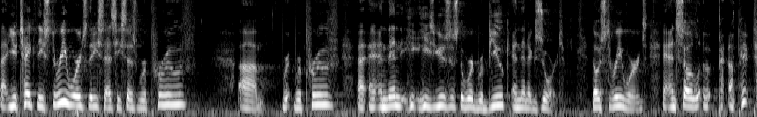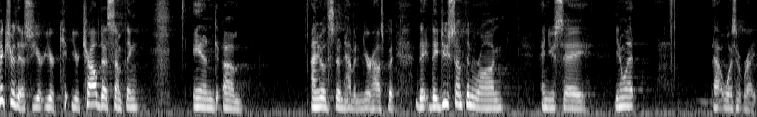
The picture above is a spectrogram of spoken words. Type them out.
uh, you take these three words that he says. He says reprove, um, re- reprove, uh, and then he, he uses the word rebuke and then exhort. Those three words. And so uh, uh p- picture this your, your, your child does something, and um, I know this doesn't happen in your house, but they, they do something wrong, and you say, you know what? That wasn't right.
